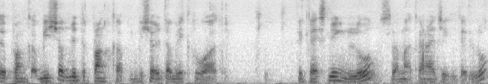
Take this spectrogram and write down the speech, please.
terperangkap. Bishop dia terperangkap. Bishop dia tak boleh keluar tu. Kita castling dulu, selamatkan raja kita dulu.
